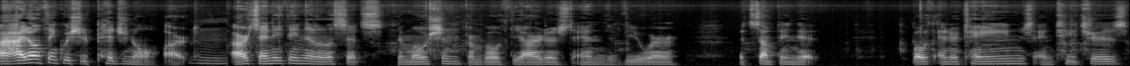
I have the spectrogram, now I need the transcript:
I don't think we should pigeonhole art. Mm. Art's anything that elicits emotion from both the artist and the viewer. It's something that both entertains and teaches,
